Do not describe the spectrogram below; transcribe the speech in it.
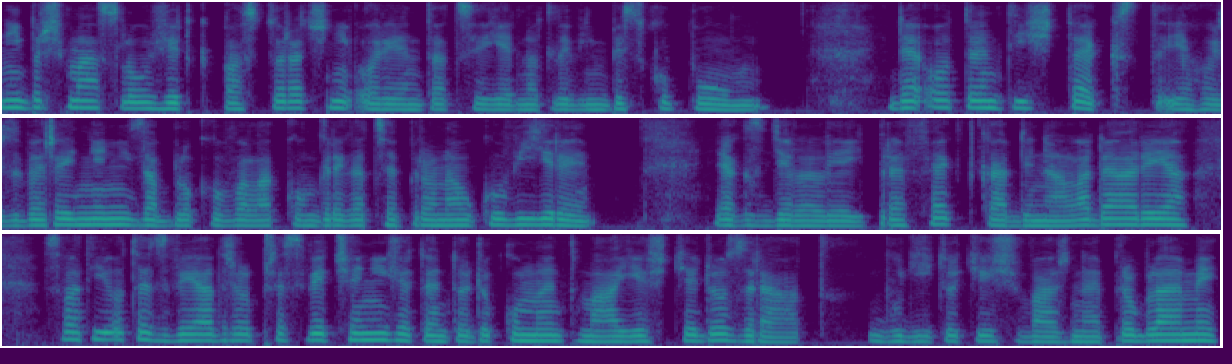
nýbrž má sloužit k pastorační orientaci jednotlivým biskupům. Jde o tentýž text, jehož zveřejnění zablokovala Kongregace pro nauku víry. Jak sdělil její prefekt kardinál Ladária, svatý otec vyjádřil přesvědčení, že tento dokument má ještě dozrát. Budí totiž vážné problémy,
